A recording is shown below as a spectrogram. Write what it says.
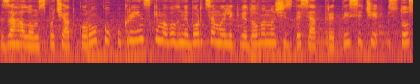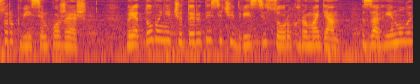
Загалом з початку року українськими вогнеборцями ліквідовано 63 тисячі 148 пожеж. Врятовані 4240 громадян. Загинули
